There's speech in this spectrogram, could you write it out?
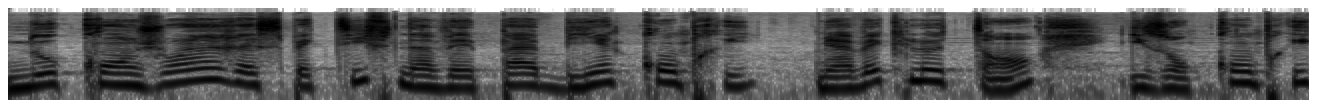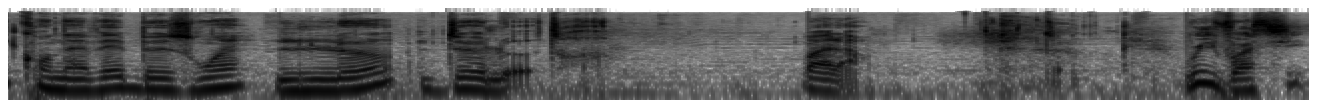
Nos conjoints respectifs n'avaient pas bien compris, mais avec le temps, ils ont compris qu'on avait besoin l'un de l'autre. Voilà. Oui, voici,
